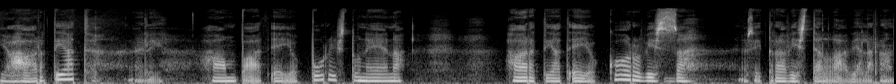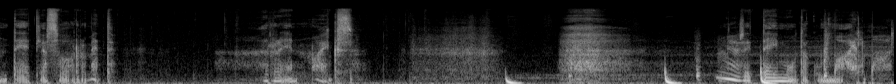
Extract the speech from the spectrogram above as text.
ja hartiat, eli hampaat ei ole puristuneena, hartiat ei ole korvissa ja sitten ravistellaan vielä ranteet ja sormet rennoiksi. Ja sitten ei muuta kuin maailmaan.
